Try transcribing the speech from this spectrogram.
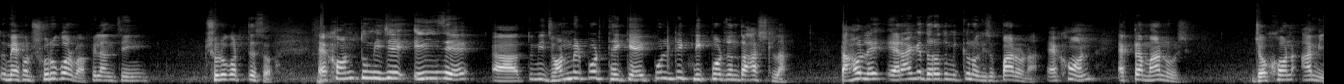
তুমি এখন শুরু করবা ফ্রিলান্সিং শুরু করতেছো। এখন তুমি যে এই যে তুমি জন্মের পর থেকে পলিটেকনিক পর্যন্ত আসলা, তাহলে এর আগে ধরো তুমি কোনো কিছু পারো না। এখন একটা মানুষ, যখন আমি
